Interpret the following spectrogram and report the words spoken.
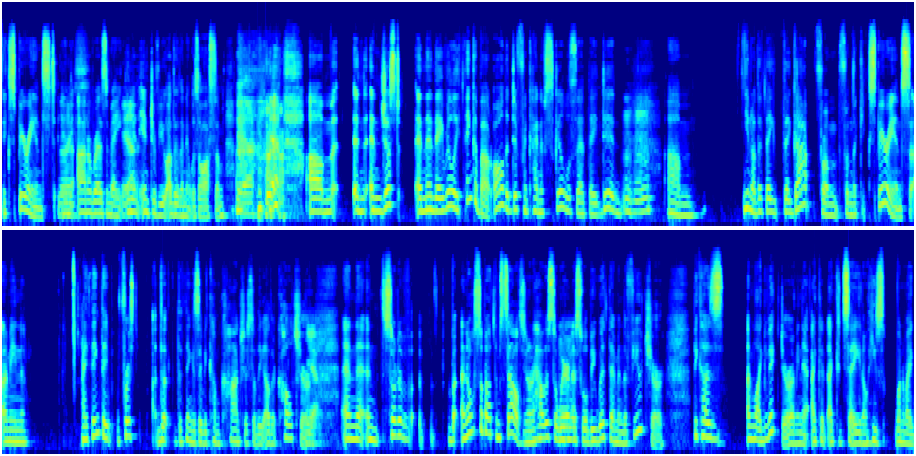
experienced in, on a resume in an interview, other than it was awesome. Yeah, And and just and then they really think about all the different kind of skills that they did, Mm-hmm. um, you know, that they they got from from the experience. I mean, I think they first the the thing is they become conscious of the other culture, Yeah. and and sort of, but and also about themselves. You know, and how this awareness Mm-hmm. will be with them in the future, because I'm like Victor. I mean, I could I could say you know he's one of my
